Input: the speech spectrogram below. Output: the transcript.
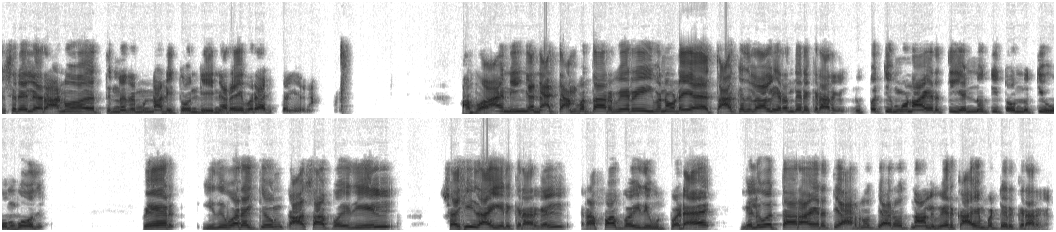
இஸ்ரேலிய இராணுவத்தினர் முன்னாடி தோன்றி நிறைய பேர் அடிப்பள்ளினான் அப்போ நீங்க நேற்று ஐம்பத்தாறு பேர் இவனுடைய தாக்குதலால் இறந்திருக்கிறார்கள். முப்பத்தி மூணாயிரத்தி எண்ணூத்தி தொண்ணூத்தி ஒம்பது பேர் இதுவரைக்கும் காசா பகுதியில் ஷஹீதாகி இருக்கிறார்கள் ரஃபா பகுதி உட்பட எழுவத்தாறாயிரத்தி அறுநூத்தி அறுபத்தி நாலு பேர் காயம்பட்டு இருக்கிறார்கள்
